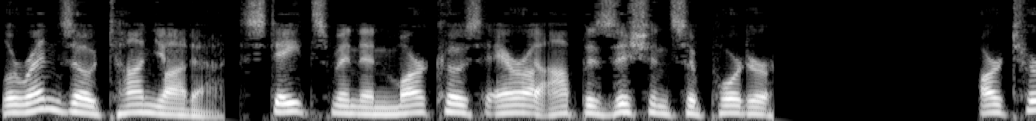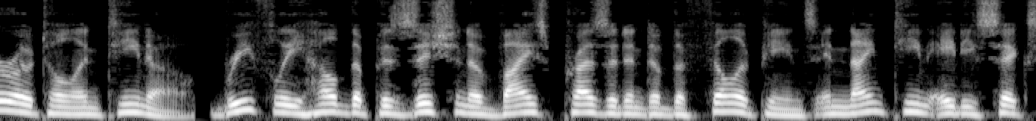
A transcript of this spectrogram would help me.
Lorenzo Tañada, statesman and Marcos-era opposition supporter. Arturo Tolentino, briefly held the position of Vice President of the Philippines in 1986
